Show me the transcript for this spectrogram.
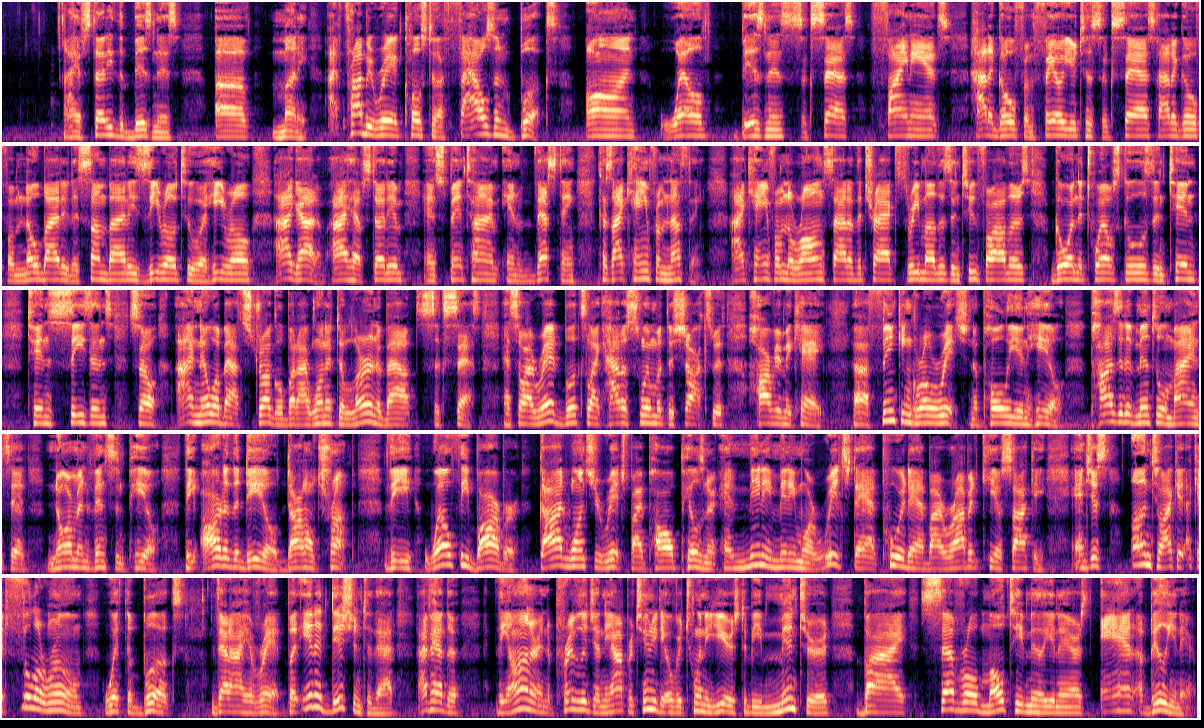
I have studied the business of money. I've probably read close to a thousand books on wealth, business, success, finance, how to go from failure to success, how to go from nobody to somebody, zero to a hero. I got him. I have studied him and spent time investing because I came from nothing. I came from the wrong side of the tracks, three mothers and two fathers, going to 12 schools and 10, 10 seasons. So I know about struggle, but I wanted to learn about success. And so I read books like How to Swim with the Sharks with Harvey Mackay, uh, Think and Grow Rich Napoleon Hill, Positive Mental Mindset, Norman Vincent Peale, The Art of the Deal, Donald Trump, The Wealthy Barber, God Wants You Rich by Paul Pilzer, and many, many more. Rich Dad, Poor Dad by Robert Kiyosaki, and just until I could I could fill a room with the books that I have read. But in addition to that, I've had the the honor and the privilege and the opportunity over 20 years to be mentored by several multimillionaires and a billionaire,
